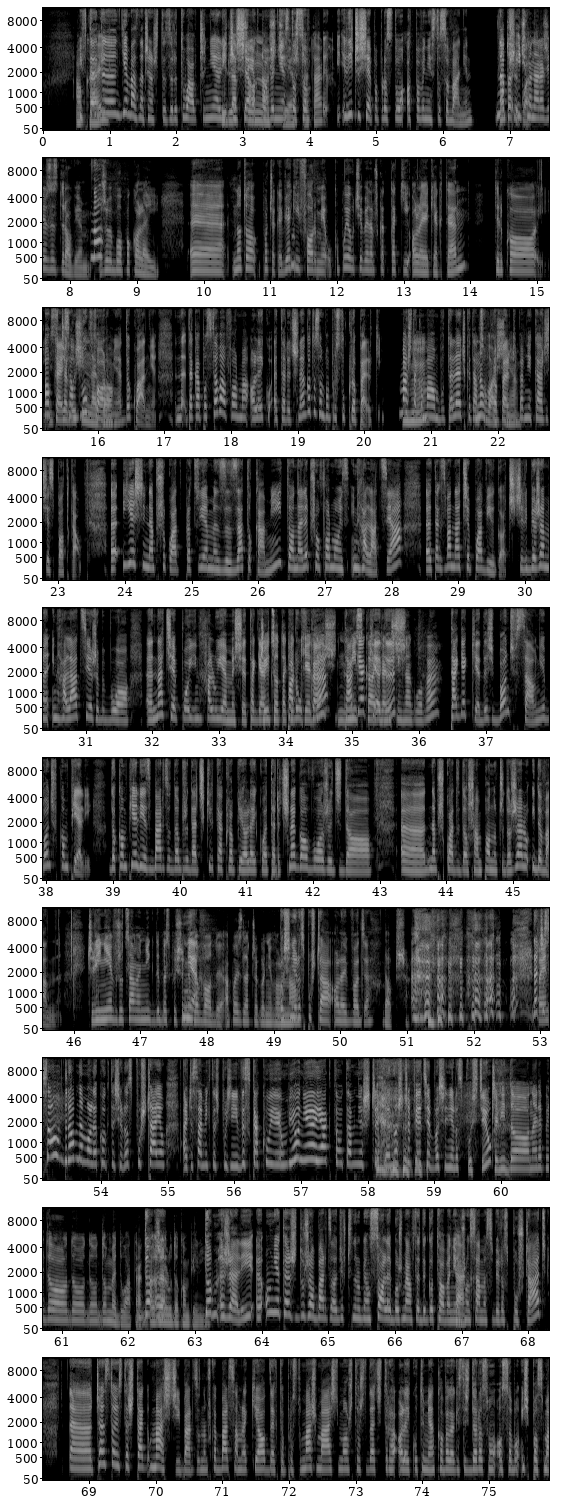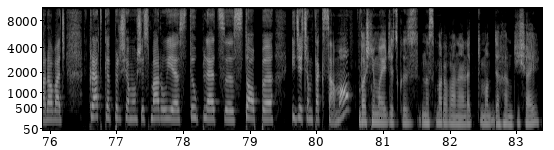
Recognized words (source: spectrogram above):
I Okej. wtedy nie ma znaczenia, czy to jest rytuał, czy nie. I Liczy się odpowiednie stosowanie. tak? Liczy się po prostu odpowiednie stosowanie. Na No to przykład. No. idźmy na razie ze zdrowiem, żeby było po kolei. E, no to poczekaj, w jakiej formie? Kupuję u ciebie na przykład taki olejek jak ten, tylko i Okej, z są czegoś w dwóch innego. formie, dokładnie. Taka podstawowa forma olejku eterycznego to są po prostu kropelki. Masz Mhm. taką małą buteleczkę, tam No są właśnie. kropelki, pewnie każdy się spotkał. E, I jeśli na przykład pracujemy z zatokami, to najlepszą formą jest inhalacja, e, tak zwana ciepła wilgoć, czyli bierzemy inhalację, żeby było e, na ciepło i inhalujemy się tak jak Czyli co, tak parówkę, jak kiedyś? tak Miska jak kiedyś, na głowę? tak jak kiedyś, bądź w saunie, bądź w kąpieli. Do kąpieli jest bardzo dobrze dać kilka kropli olejku eterycznego, włożyć do e, na przykład do szamponu czy do żelu i do wanny. Czyli nie wrzucamy nigdy bezpośrednio Nie. do wody. A powiedz, dlaczego nie wolno? Bo się nie rozpuszcza olej w wodzie. Dobrze. Znaczy Pamię- są drobne molekuły, które się rozpuszczają, ale czasami ktoś później wyskakuje i mówi, o nie, jak to tam nie szczypie? No szczypiecie, bo się nie rozpuścił. Czyli do, najlepiej do, do, do, do mydła, tak? Do, Do, e, żelu do kąpieli. Do żeli. E, U mnie też dużo bardzo dziewczyny lubią sole, bo już miałam wtedy gotowe, nie Tak. muszą same sobie rozpuszczać. E, często jest też tak maści bardzo, na przykład balsam lekki oddech, to po prostu masz maść, możesz też dodać trochę olejku tymiankowego, jak jesteś dorosłą osobą, iść posmarować. Klatkę piersiową się smaruje, z tył plecy, stopy i dzieciom tak samo. Właśnie moje dziecko jest nasmarowane lekkim oddechem dzisiaj.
